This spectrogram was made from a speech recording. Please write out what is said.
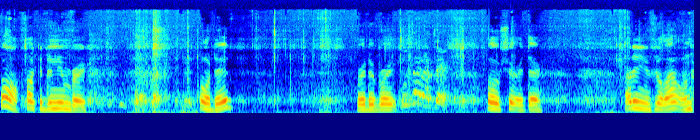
Oh, fuck, it didn't even break. Oh, it did? Where did it break? Who's that up there? Oh, shit, right there. I didn't even feel that one.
